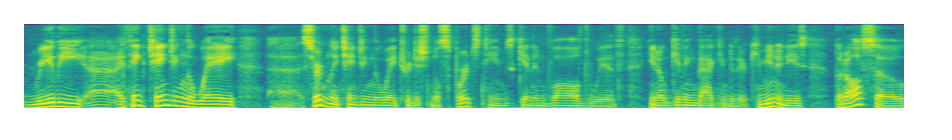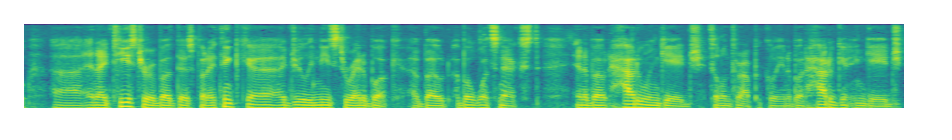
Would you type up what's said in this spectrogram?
really uh, I think changing the way uh, certainly changing the way traditional sports teams get involved with you know giving back into their communities but also uh, and I teased her about this but I think uh, Julie needs to write a book about about what's next and about how to engage philanthropically and about how to get engage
